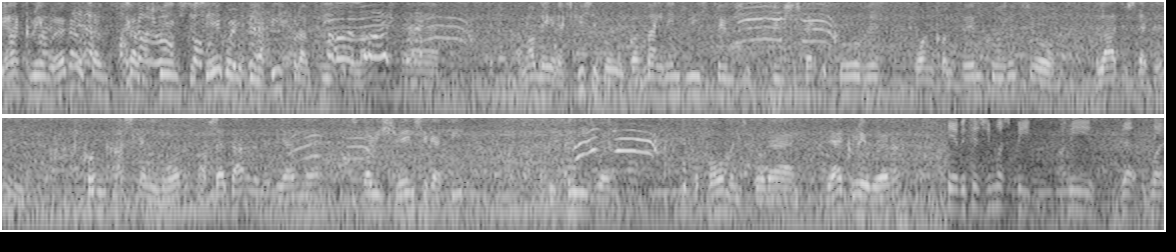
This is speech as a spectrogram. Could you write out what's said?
Yeah, great workout. Sounds, sounds strange to say when we've been beat, but I'm pleased with the lads. Uh, I'm not making excuses, but we've got nine injuries, two, two suspected COVID, one confirmed COVID, so the lads have stepped in I couldn't ask any more of them. I've said that to them at the end there. It's very strange to get beaten and be pleased with your performance, but um, yeah, great workout. Yeah, because you must be pleased that we're,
